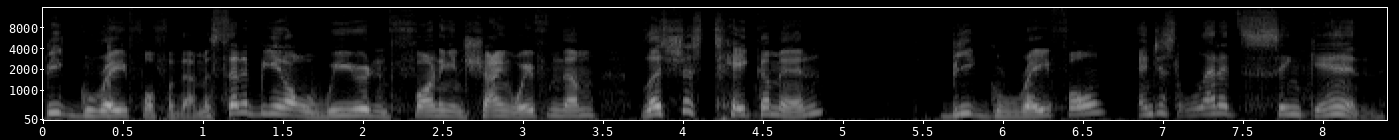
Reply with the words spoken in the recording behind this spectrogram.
Be grateful for them. Instead of being all weird and funny and shying away from them, let's just take them in, be grateful, and just let it sink in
